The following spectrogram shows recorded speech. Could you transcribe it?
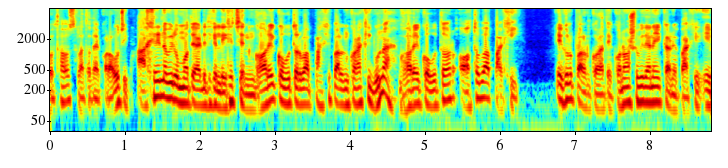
কোথাও সালাত আদায় করা উচিত। আখরি নবীর উম্মতে আইডি থেকে লিখেছেন, ঘরে কবুতর বা পাখি পালন করা কি গুণা ঘরে কবুতর অথবা পাখি। এগুলো পালন করাতে কোনো অসুবিধা নেই, কারণ পাখি, এই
